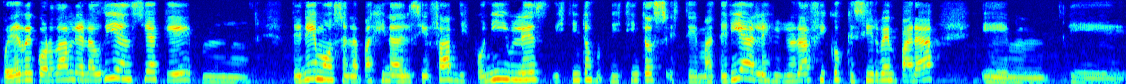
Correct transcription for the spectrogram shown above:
por recordarle a la audiencia que mm, tenemos en la página del CIEFAP disponibles distintos, distintos este, materiales bibliográficos que sirven para eh, eh,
